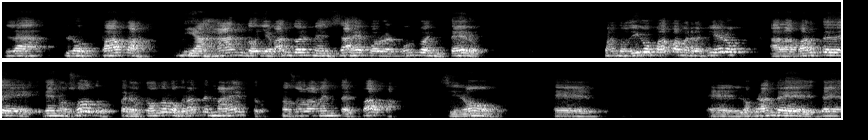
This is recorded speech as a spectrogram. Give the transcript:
la, los papas viajando, llevando el mensaje por el mundo entero. Cuando digo papa me refiero a la parte de, nosotros, pero todos los grandes maestros, no solamente el papa, sino eh, eh, los grandes eh,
